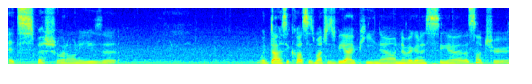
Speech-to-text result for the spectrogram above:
it's special. I don't want to use it. Would Darcy cost as much as VIP now? Never gonna see her? That's not true.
